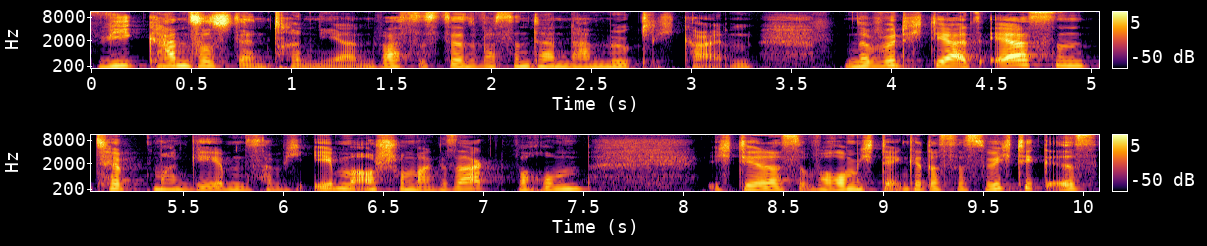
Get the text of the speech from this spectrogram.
wie kannst du es denn trainieren? Was ist denn, was sind dann da Möglichkeiten? Und da würde ich dir als ersten Tipp mal geben, das habe ich eben auch schon mal gesagt, warum ich dir das, warum ich denke, dass das wichtig ist,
